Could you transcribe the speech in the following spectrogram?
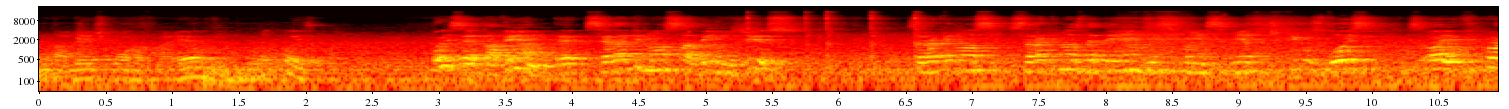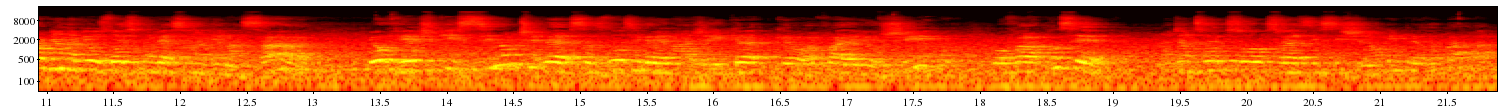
juntamente com o Rafael, muita coisa. Pois é, tá vendo? É, será que nós sabemos disso? Será que nós, será que nós detemos esse conhecimento de que os dois. Olha, eu fico olhando ali os dois conversando ali na sala, eu vejo que se não tiver essas duas engrenagens aí, que é, que é o Rafael e o Chico, eu vou falar com você, não adianta só, só, só insistir não, que a empresa vai parar.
